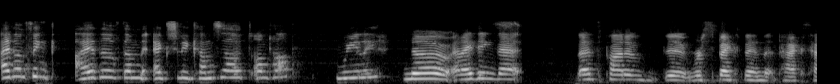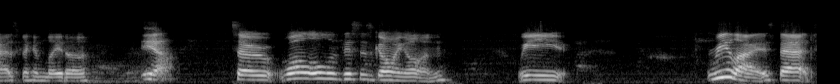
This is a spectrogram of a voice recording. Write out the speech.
I don't think either of them actually comes out on top. Really? No, and I think that that's part of the respect then that Pax has for him later. Yeah. So while all of this is going on, we realize that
